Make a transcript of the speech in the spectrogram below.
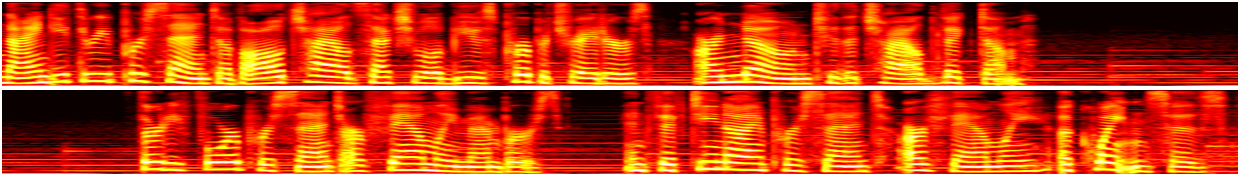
93% of all child sexual abuse perpetrators are known to the child victim. 34% are family members, and 59% are family acquaintances.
